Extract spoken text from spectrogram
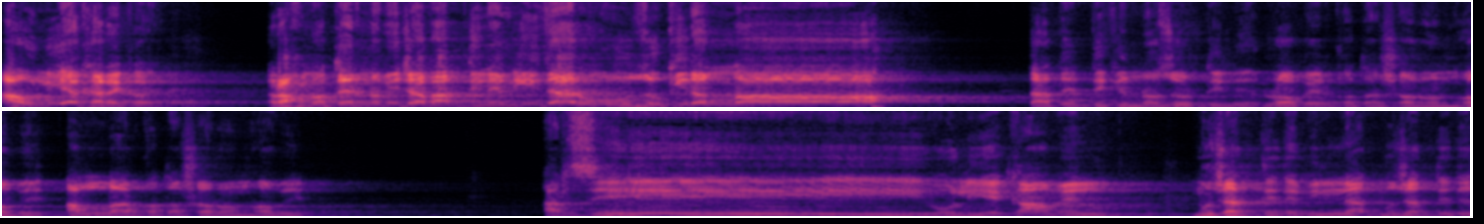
আউলিয়া কারে কয়? রহমতের নবী জবাব দিলেন ইজার উজুকিরাল্লাহ তাদের দিকে নজর দিলে রবের কথা স্মরণ হবে, আল্লাহর কথা স্মরণ হবে। আর যে ওলিয়ে কামেল, মুজাদ্দিদে মিল্লাত, মুজাদ্দিদে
